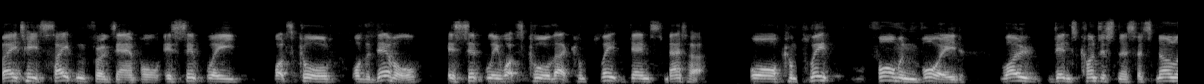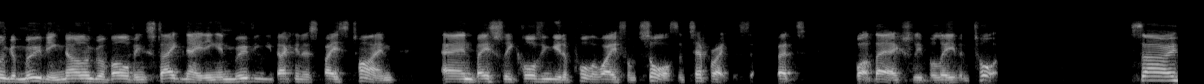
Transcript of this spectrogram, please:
they teach Satan, for example, is simply what's called, or the devil, is simply what's called that complete dense matter or complete form and void, low dense consciousness that's no longer moving, no longer evolving, stagnating and moving you back into space time and basically causing you to pull away from source and separate yourself. That's what they actually believe and taught. So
